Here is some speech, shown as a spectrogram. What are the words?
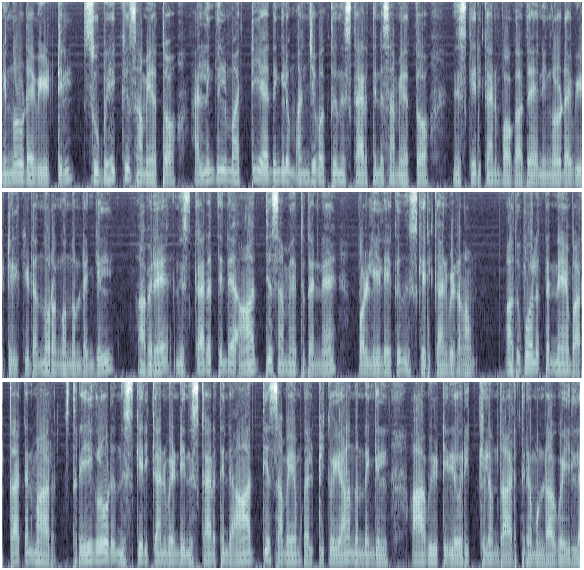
നിങ്ങളുടെ വീട്ടിൽ സുബഹിക്ക് സമയത്തോ അല്ലെങ്കിൽ മറ്റ് ഏതെങ്കിലും അഞ്ച് വക്ത് നിസ്കാരത്തിന്റെ സമയത്തോ നിസ്കരിക്കാൻ പോകാതെ നിങ്ങളുടെ വീട്ടിൽ കിടന്നുറങ്ങുന്നുണ്ടെങ്കിൽ അവരെ നിസ്കാരത്തിന്റെ ആദ്യ സമയത്ത് തന്നെ പള്ളിയിലേക്ക് നിസ്കരിക്കാൻ വിടണം. അതുപോലെ തന്നെ ഭർത്താക്കന്മാർ സ്ത്രീകളോട് നിസ്കരിക്കാൻ വേണ്ടി നിസ്കാരത്തിന്റെ ആദ്യ സമയം കൽപ്പിക്കുകയാണെന്നുണ്ടെങ്കിൽ ആ വീട്ടിൽ ഒരിക്കലും ദാരിദ്ര്യമുണ്ടാകുകയില്ല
